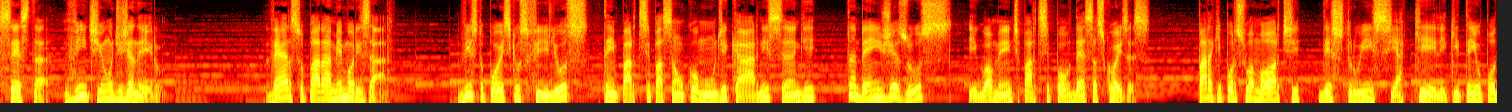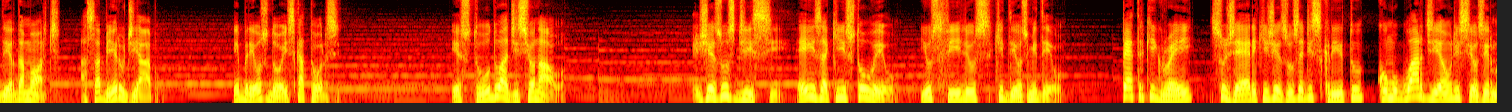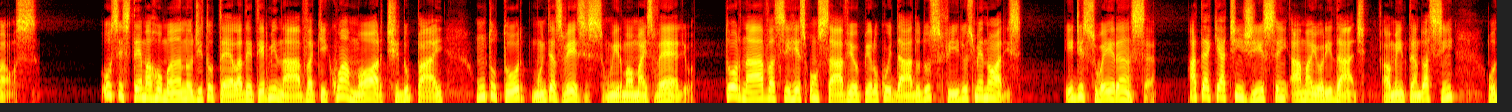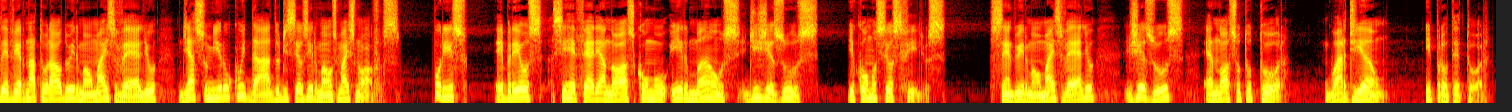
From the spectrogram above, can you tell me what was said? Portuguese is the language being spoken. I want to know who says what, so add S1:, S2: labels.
S1: Sexta, 21 de janeiro. Verso para memorizar. Visto, pois, que os filhos têm participação comum de carne e sangue, também Jesus, igualmente, participou dessas coisas, para que por sua morte destruísse aquele que tem o poder da morte, a saber, o diabo. Hebreus 2,14 Estudo adicional Jesus disse: Eis aqui estou eu e os filhos que Deus me deu. Patrick Gray sugere que Jesus é descrito como guardião de seus irmãos. O sistema romano de tutela determinava que, com a morte do pai, um tutor, muitas vezes um irmão mais velho, tornava-se responsável pelo cuidado dos filhos menores e de sua herança, até que atingissem a maioridade, aumentando assim o dever natural do irmão mais velho de assumir o cuidado de seus irmãos mais novos. Por isso, Hebreus se refere a nós como irmãos de Jesus e como seus filhos. Sendo o irmão mais velho, Jesus é nosso tutor, guardião e protetor.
